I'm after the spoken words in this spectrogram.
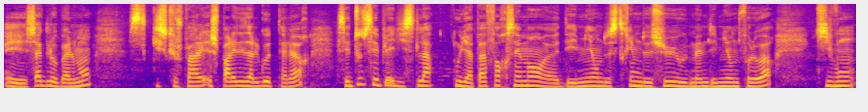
Et ça globalement, ce que je parlais, je parlais des algos tout à l'heure, c'est toutes ces playlists là où il n'y a pas forcément euh, des millions de streams dessus ou même des millions de followers qui vont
